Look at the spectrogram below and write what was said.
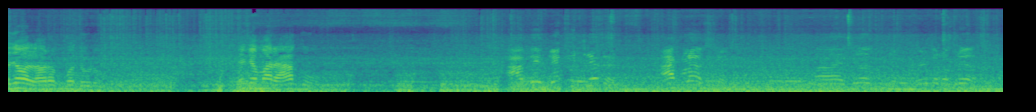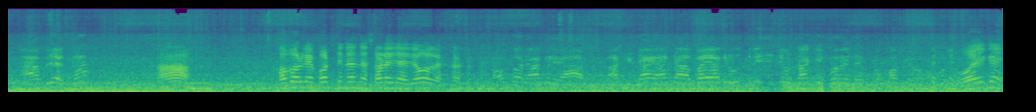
આ જો હરફ પદુડું એ કે મારે આગું. આ બે બ્રેક છે કે આ ક્લચ છે. આ બ્રેક હા? હા. ખબર કઈ પડતી નથી ને સડે જાય જવો લે. ખબર આગળ આ બાકી ડાય આ આ ભાઈ આગળ ઉતરી દીધો ટાંકી ભરે ને એમનો હોય કઈ?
